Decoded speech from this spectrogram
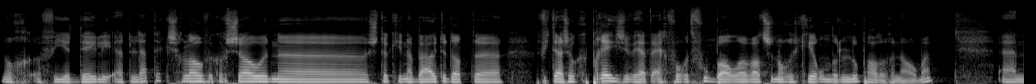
nog via Daily Athletics, geloof ik, of zo, een eh, stukje naar buiten. Dat eh, Vitesse ook geprezen werd echt voor het voetbal, eh, wat ze nog eens een keer onder de loep hadden genomen. En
